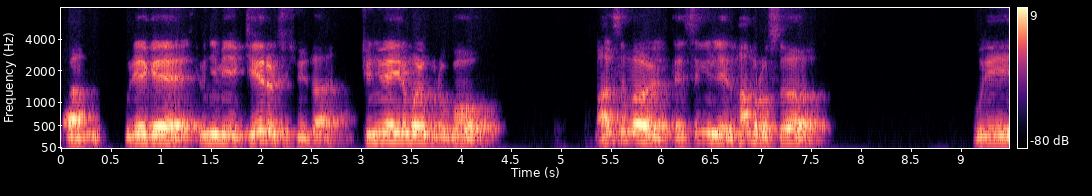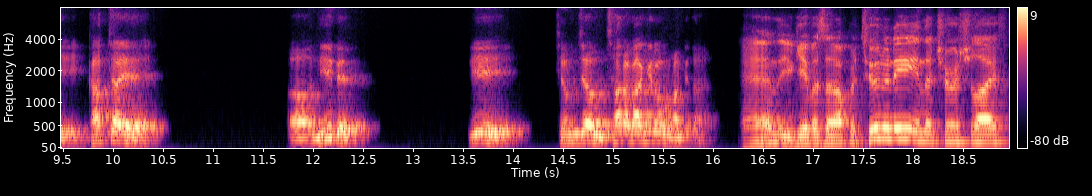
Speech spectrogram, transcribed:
그러니까 우리에게 주님이 기회를 주십니다. 주님의 이름을 부르고 말씀을 대승일 함으로써 우리 각자의 어, 니벨이 점점 자라가기를 원합니다. And you give us an opportunity in the church life,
